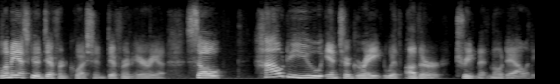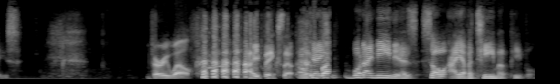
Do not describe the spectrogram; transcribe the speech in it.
Let me ask you a different question, different area. So, how do you integrate with other treatment modalities? Very well. I think so. Okay. But- what I mean is, so I have a team of people,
